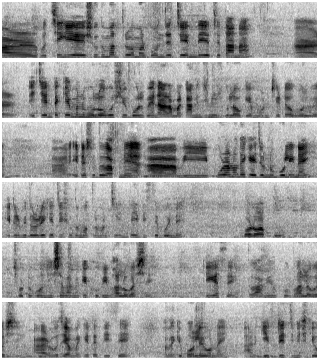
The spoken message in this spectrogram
আর হচ্ছে গিয়ে শুধুমাত্র আমার বোন যে চেন দিয়েছে তা না, আর এই চেনটা কেমন হলো অবশ্যই বলবেন, আর আমার কানের জিনিসগুলোও কেমন সেটাও বলবেন। এটা শুধু আপনি আমি পুরানো দেখে এই জন্য বলি নাই, এটার ভিতরে রেখেছি, শুধুমাত্র আমার চেনটাই দিচ্ছে বইনে। বড় আপু, ছোট বোন হিসাবে আমাকে খুবই ভালোবাসে, ঠিক আছে? তো আমিও খুব ভালোবাসি, আর ও যে আমাকে এটা দিছে, আমাকে বলেও নাই, আর গিফটের জিনিস কেউ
